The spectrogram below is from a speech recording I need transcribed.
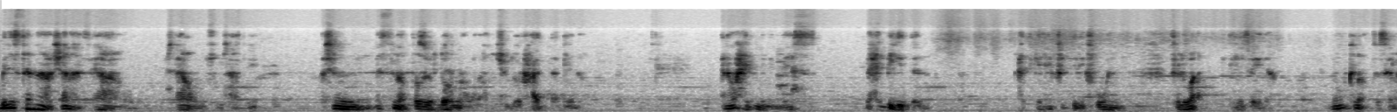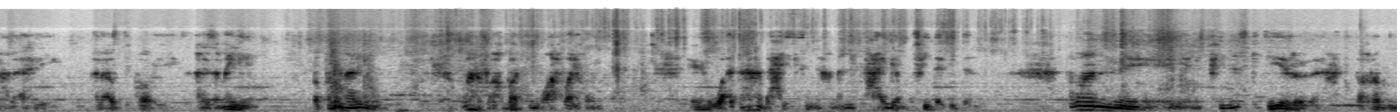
بنستنى عشانها ساعة وساعة ونص وساعتين عشان بس ننتظر دورنا ولا ناخدش دور حد قبلنا. أنا واحد من الناس بحب جدا أتكلم في التليفون في الوقت اللي زي ده. ممكن أتصل على أهلي على أصدقائي على زمايلي. بطمن عليهم. وأعرف أخبارهم وأحوالهم. إيه، وقتها بحس إني عملت حاجة مفيدة جدا. طبعا يعني في ناس كتير هتستغربني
